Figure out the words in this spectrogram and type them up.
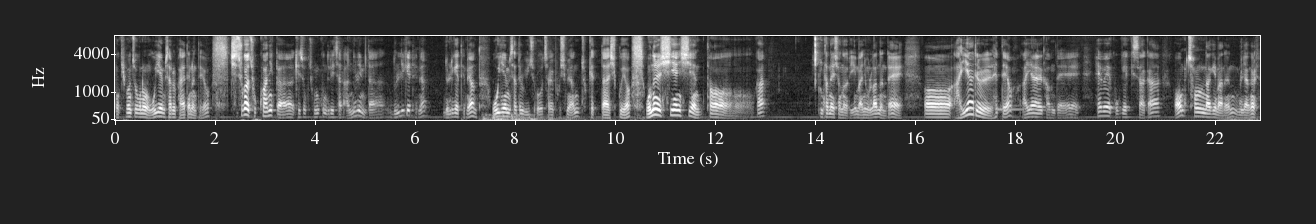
뭐 기본적으로는 OEM사를 봐야 되는데요. 지수가 좋고 하니까 계속 종목군들이 잘 안 눌립니다. 눌리게 되면 눌리게 되면 OEM사들 위주로 잘 보시면 좋겠다 싶고요. 오늘 CNC 엔터가 인터내셔널이 많이 올랐는데 어, IR을 했대요. IR 가운데 해외 고객사가 엄청나게 많은 물량을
